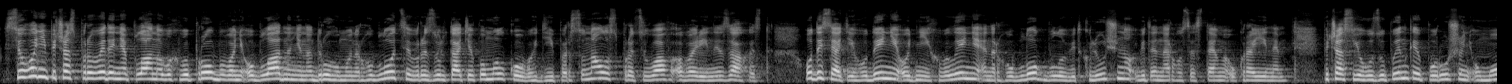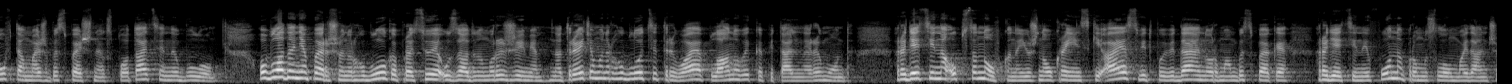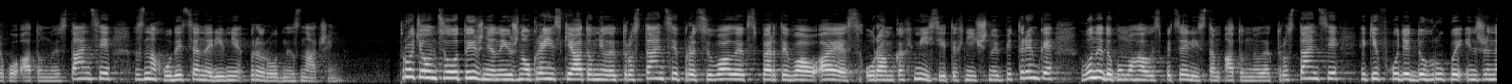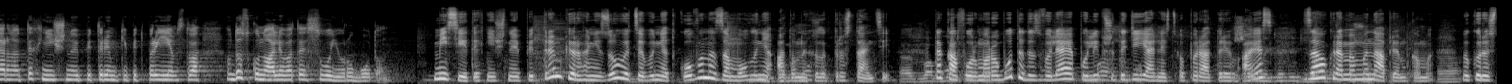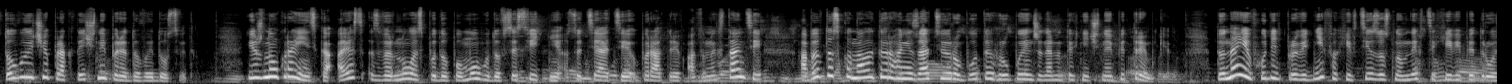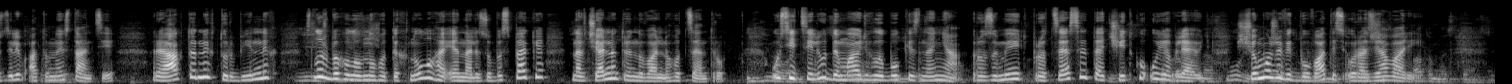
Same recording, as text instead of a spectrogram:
Сьогодні під час проведення планових випробувань обладнання на другому енергоблоці в результаті помилкових дій персоналу спрацював аварійний захист. О 10-й годині одній хвилині енергоблок було відключено від енергосистеми України. Під час його зупинки порушень умов та меж безпечної експлуатації не було. Обладнання першого енергоблока працює у заданому режимі. На третьому енергоблоці триває плановий капітальний ремонт. Радіаційна обстановка на Южноукраїнській АЕС відповідає нормам безпеки. Радіаційний фон на промисловому майданчику атомної станції знаходиться на рівні природних значень. Протягом цього тижня на Южноукраїнській атомній електростанції працювали експерти ВАО АЕС. У рамках місії технічної підтримки вони допомагали спеціалістам атомної електростанції, які входять до групи інженерно-технічної підтримки підприємства, вдосконалювати свою роботу. Місії технічної підтримки організовуються винятково на замовлення атомних електростанцій. Така форма роботи дозволяє поліпшити діяльність операторів АЕС за окремими напрямками, використовуючи практичний передовий досвід. Южноукраїнська АЕС звернулась по допомогу до Всесвітньої асоціації операторів атомних станцій, аби вдосконалити організацію роботи групи інженерно-технічної підтримки. До неї входять провідні фахівці з основних цехів і підрозділів атомної станції реакторних, турбінних, служби головного технолога і аналізу безпеки, навчально-тренувального центру. Усі ці люди мають глибокі знання, розуміють процеси та чітко уявляють, що може відбуватись у разі аварії.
